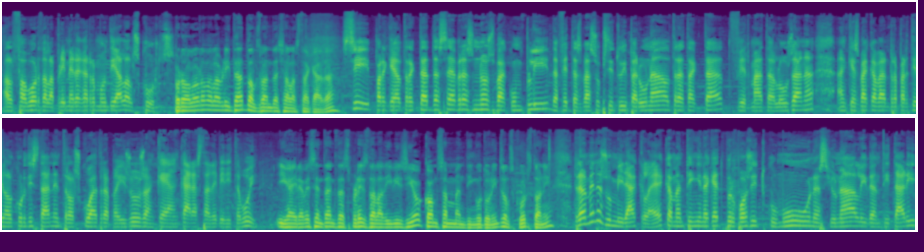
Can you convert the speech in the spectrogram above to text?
al favor de la Primera Guerra Mundial als kurds. Però a l'hora de la veritat els van deixar l'estacada. Sí, perquè el Tractat de Sèvres no es va complir, de fet es va substituir per un altre tractat firmat a Lausana, en què es va acabar repartint el Kurdistan entre els quatre països en què encara està dividit avui. I gairebé 100 anys després de la divisió, com s'han mantingut units els kurds, Toni? Realment és un miracle eh, que mantinguin aquest propòsit comú, nacional, identitari,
